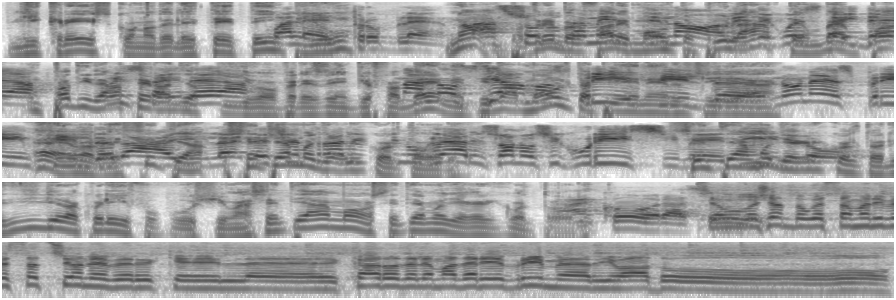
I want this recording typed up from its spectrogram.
gli crescono delle tette in Qual più. è il problema? No, Ma potrebbero fare assolutamente molto no, più latte, un, bel po', idea- un po' di latte questa idea- radioattivo, per esempio, fa Ma bene, ti dà molta più energia. Non è Springfield, Eh, vabbè, dai, sentiamo- le, le sentiamo gli centrali agricoltori. nucleari sono sicurissime. Sentiamo gli dillo. agricoltori, diglielo a quelli di Fukushima, sentiamo, sentiamo gli agricoltori. Ancora, sì. Stiamo facendo questa manifestazione perché il caro delle materie prime è arrivato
